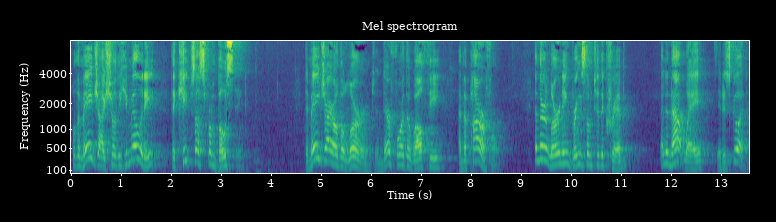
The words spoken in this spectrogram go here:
well, the Magi show the humility that keeps us from boasting. The Magi are the learned, and therefore the wealthy and the powerful. And their learning brings them to the crib, and in that way, it is good.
